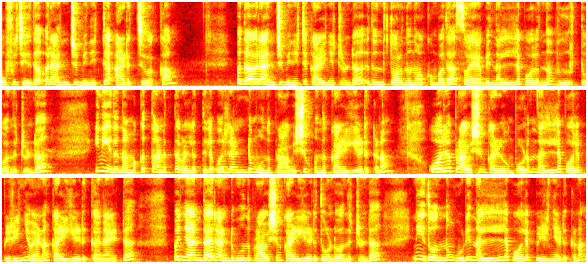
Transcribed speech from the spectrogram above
ഓഫ് ചെയ്ത് ഒരു അഞ്ച് മിനിറ്റ് അടച്ചു വെക്കാം. ഇപ്പോൾ ഇതാ ഒരു അഞ്ച് മിനിറ്റ് കഴിഞ്ഞിട്ടുണ്ട്. ഇതൊന്ന് തുറന്ന് നോക്കുമ്പോൾ അതാ സോയാബീൻ നല്ല പോലെ ഒന്ന് വീർത്ത് വന്നിട്ടുണ്ട്. ഇനി ഇത് നമുക്ക് തണുത്ത വെള്ളത്തിൽ ഒരു രണ്ട് മൂന്ന് പ്രാവശ്യം ഒന്ന് കഴുകിയെടുക്കണം. ഓരോ പ്രാവശ്യം കഴുകുമ്പോഴും നല്ല പോലെ പിഴിഞ്ഞു വേണം കഴുകിയെടുക്കാനായിട്ട്. ഇപ്പം ഞാൻ എന്താ രണ്ട് മൂന്ന് പ്രാവശ്യം കഴുകിയെടുത്തുകൊണ്ട് വന്നിട്ടുണ്ട്. ഇനി ഇതൊന്നും കൂടി നല്ല പോലെ പിഴിഞ്ഞെടുക്കണം.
